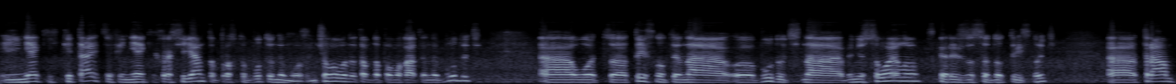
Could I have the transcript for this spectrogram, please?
і ніяких китайців, і ніяких росіян там просто бути не може. Нічого вони там допомагати не будуть. От тиснути на будуть на Венесуелу, скоріш за все, дотиснуть. Трамп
